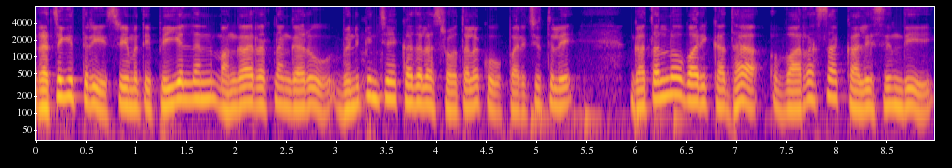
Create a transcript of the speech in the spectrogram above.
రచయిత్రి శ్రీమతి పిఎల్ఎన్ మంగారత్నం గారు వినిపించే కథల శ్రోతలకు పరిచితులే. గతంలో వారి కథ వరస కలిసింది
